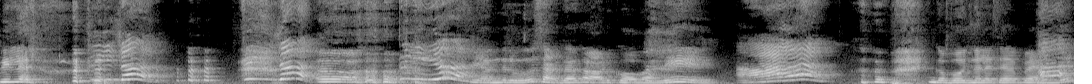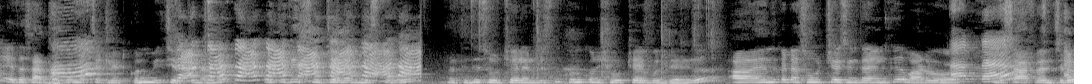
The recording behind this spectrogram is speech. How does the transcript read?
పిల్లలు. మీ అందరూ సరదాగా ఆడుకోవాలి. ఇంకా భోజనాలు అయితే అయిపోయాయండి. ఏదో సరదాగా ముచ్చట్లు పెట్టుకొని మీకు చెప్తున్నాను. ప్రతిదీ షూట్ చేయాలనిపిస్తుంది ప్రతిదీ షూట్ చేయాలనిపిస్తుంది. కొన్ని కొన్ని షూట్ చేయబోద్దారు ఎందుకంటే ఆ షూట్ చేసిన టైంకి వాడు సహకరించడు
